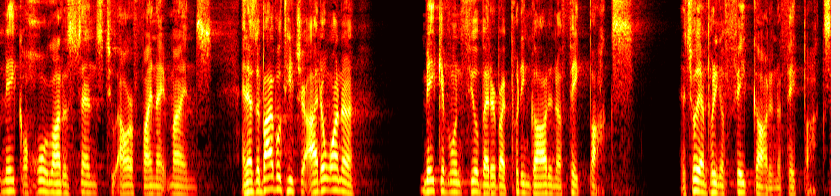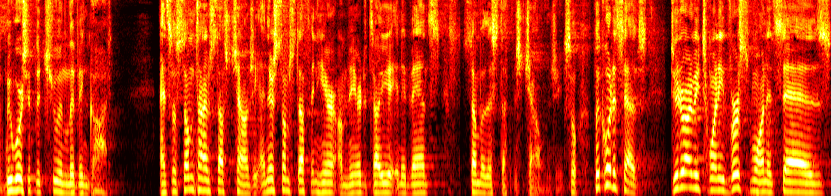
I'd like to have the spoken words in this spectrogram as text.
make a whole lot of sense to our finite minds. And as a Bible teacher, I don't want to make everyone feel better by putting God in a fake box. It's really, I'm putting a fake God in a fake box. We worship the true and living God. And so sometimes stuff's challenging. And there's some stuff in here, I'm here to tell you in advance, some of this stuff is challenging. So look what it says. Deuteronomy 20, verse 1, it says,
